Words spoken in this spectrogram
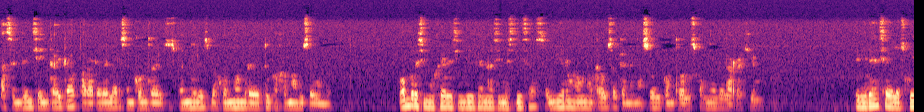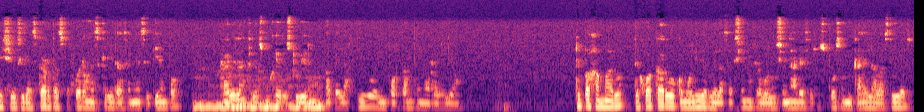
ascendencia incaica para rebelarse en contra de los españoles bajo el nombre de Tupac Amaru II. Hombres y mujeres indígenas y mestizas se unieron a una causa que amenazó el control español de la región. Evidencia de los juicios y las cartas que fueron escritas en ese tiempo revelan que las mujeres tuvieron un papel activo e importante en la rebelión. Tupac Amaru dejó a cargo como líder de las acciones revolucionarias a su esposa Micaela Bastidas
